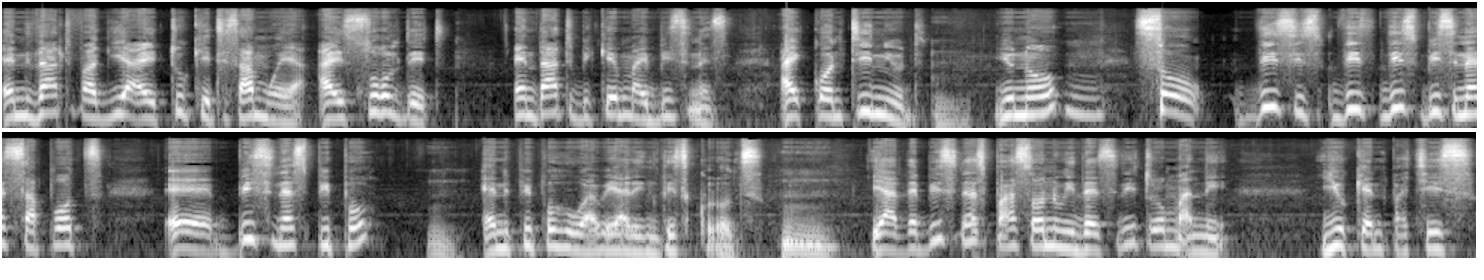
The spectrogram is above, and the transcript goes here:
And that fagia, I took it somewhere. I sold it. And that became my business. I continued, mm. you know. Mm. So this is this this business supports uh, business people and people who are wearing these clothes. Yeah, the business person with the little money, you can purchase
